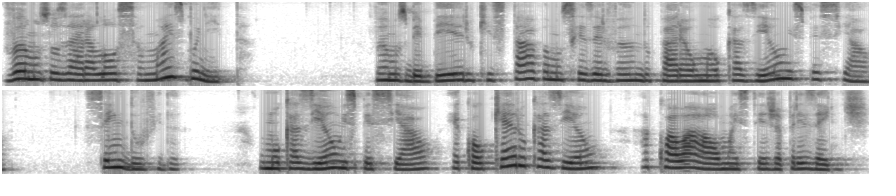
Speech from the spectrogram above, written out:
vamos usar a louça mais bonita. Vamos beber o que estávamos reservando para uma ocasião especial. Sem dúvida, uma ocasião especial é qualquer ocasião a qual a alma esteja presente.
